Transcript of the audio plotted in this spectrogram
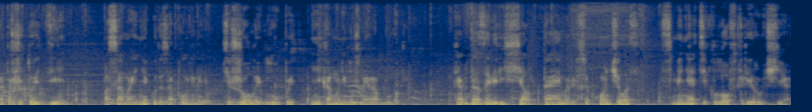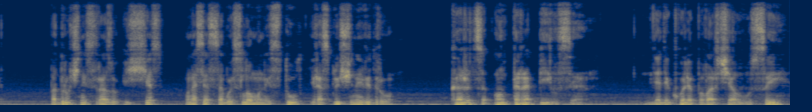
на прожитой день, по самое некуда заполненный тяжелой, глупой и никому не нужной работой. Когда заверещал таймер и все кончилось, с меня текло в три ручья. Подручный сразу исчез, унося с собой сломанный стул и расплющенное ведро. Кажется, он торопился. Дядя Коля поворчал в усы,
